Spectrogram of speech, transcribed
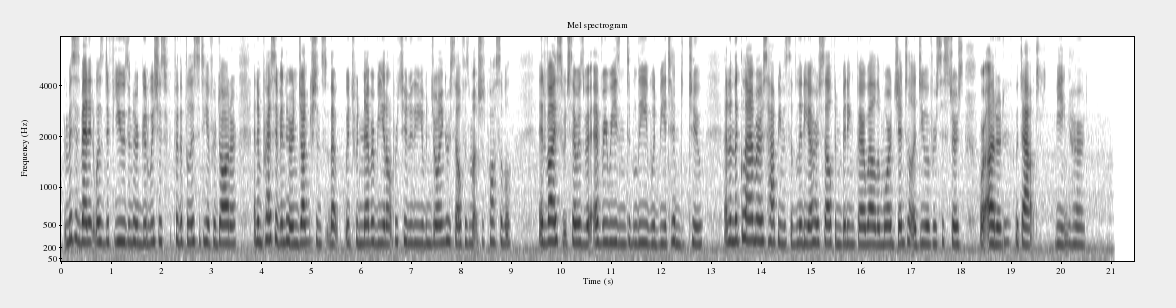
Mrs. Bennet was diffuse in her good wishes for the felicity of her daughter, and impressive in her injunctions that which would never be an opportunity of enjoying herself as much as possible, advice which there was every reason to believe would be attended to, and in the glamorous happiness of Lydia herself in bidding farewell the more gentle adieu of her sisters were uttered without being heard.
